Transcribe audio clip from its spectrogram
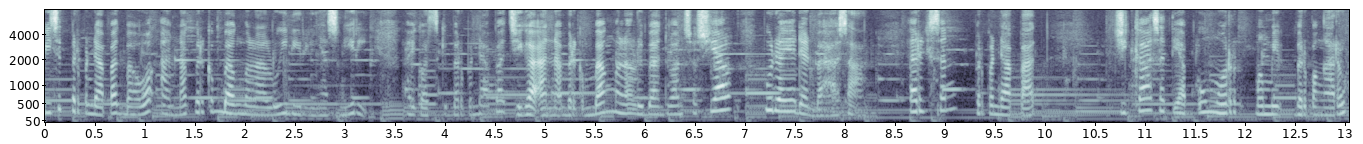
Pijat berpendapat bahwa anak berkembang melalui dirinya sendiri. Vygotsky berpendapat jika anak berkembang melalui bantuan sosial, budaya, dan bahasa. Erikson berpendapat jika setiap umur berpengaruh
